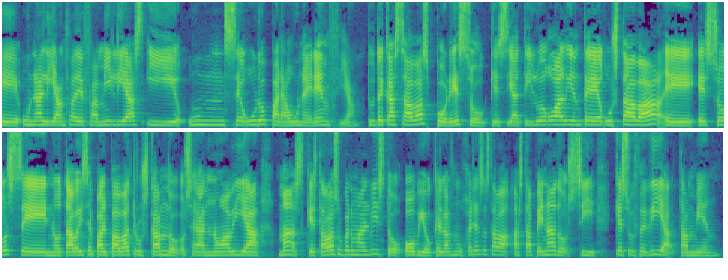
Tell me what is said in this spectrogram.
eh, una alianza de familias y un seguro para una herencia. Tú te casabas por eso, que si a ti luego alguien te gustaba, eh, eso se notaba y se palpaba truscando, o sea, no había más, que estaba súper mal visto, obvio, que las mujeres estaba hasta penado, sí, que sucedía también.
